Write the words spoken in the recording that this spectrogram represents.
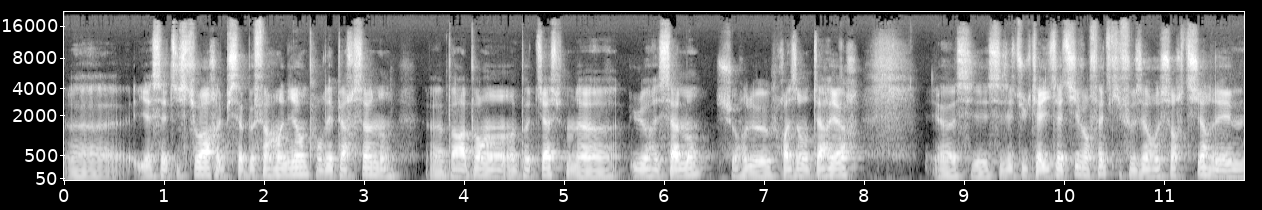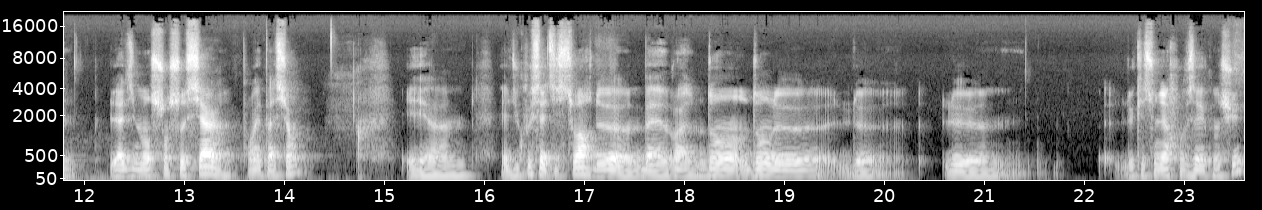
il y a cette histoire, et puis ça peut faire un lien pour des personnes par rapport à un, podcast qu'on a eu récemment sur le croisé antérieur. Euh, ces, études qualitatives en fait qui faisaient ressortir la dimension sociale pour les patients. Et, euh, du coup, cette histoire de, euh, ben, dans, le, le, le, questionnaire que vous avez conçu,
